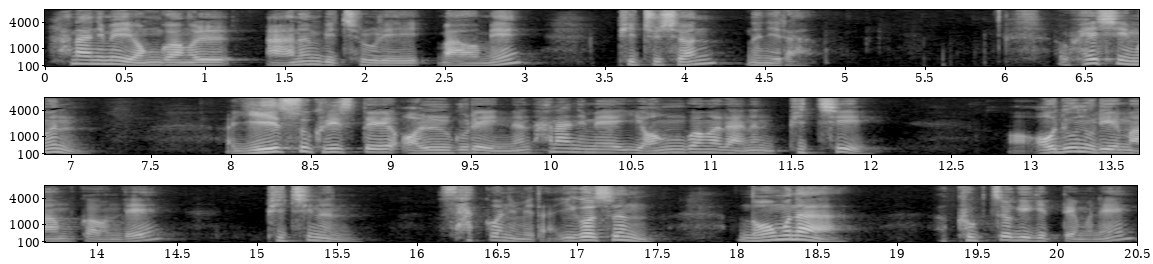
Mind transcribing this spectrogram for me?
하나님의 영광을 아는 빛을 우리 마음에 비추셨느니라. 회심은 예수 그리스도의 얼굴에 있는 하나님의 영광을 아는 빛이 어두운 우리의 마음 가운데 비치는 사건입니다. 이것은 너무나 극적이기 때문에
